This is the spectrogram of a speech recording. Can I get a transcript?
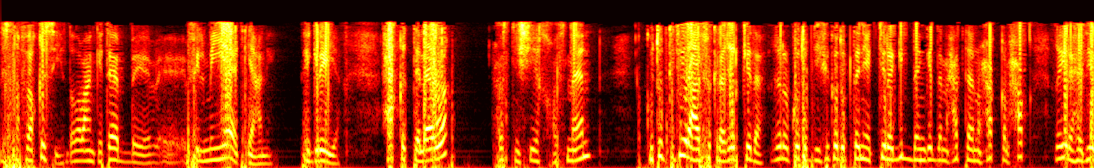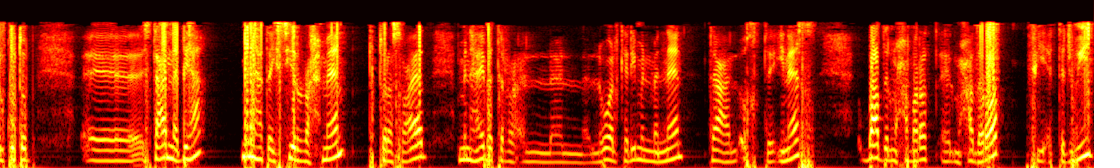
للصفاقسي. ده طبعا كتاب آه، فيلميات يعني هجرية. حق التلاوة حسني شيخ عثمان كتب كتير على فكرة غير كده غير الكتب دي. في كتب تانية كتيرة جدا جدا حتى نحق الحق غير هذه الكتب. استعنا بها. منها تيسير الرحمن دكتورة سعاد من هيبة اللي هو الكريم المنان بتاع الأخت إيناس. بعض المحاضرات المحاضرات في التجويد.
